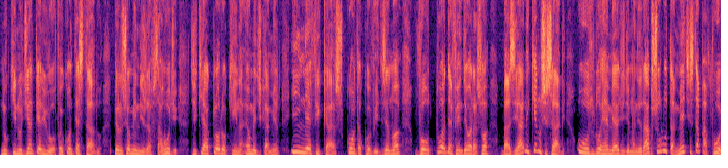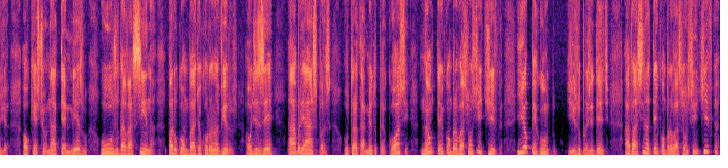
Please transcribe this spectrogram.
no que no dia anterior foi contestado pelo seu ministro da Saúde de que a cloroquina é um medicamento ineficaz contra a Covid-19, voltou a defender, olha só, baseado em que não se sabe, o uso do remédio de maneira absolutamente estapafúrdia ao questionar até mesmo o uso da vacina para o combate ao coronavírus, ao dizer, abre aspas, o tratamento precoce não tem comprovação científica. E eu pergunto, diz o presidente, a vacina tem comprovação científica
